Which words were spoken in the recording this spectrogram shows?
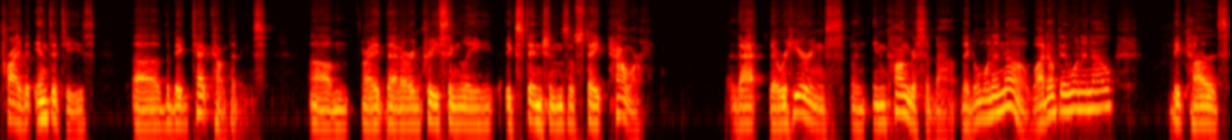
private entities uh, the big tech companies um, right that are increasingly extensions of state power that there were hearings in, in congress about they don't want to know why don't they want to know because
